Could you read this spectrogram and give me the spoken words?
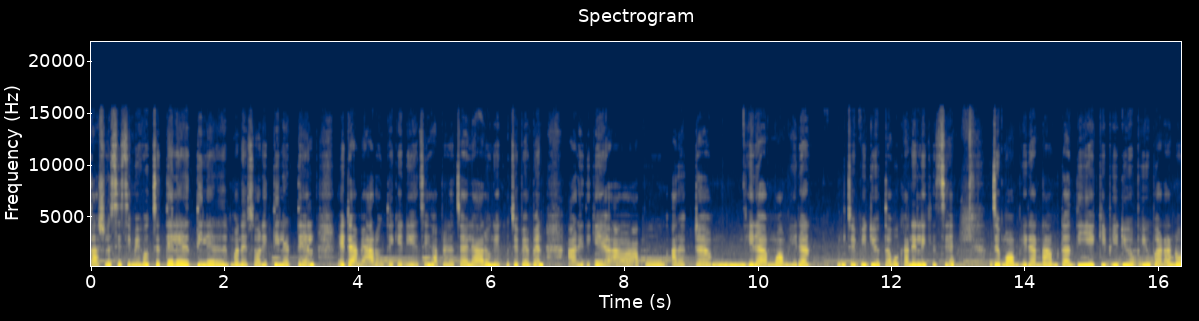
তা আসলে সিসিমি হচ্ছে তেলের, তিলের মানে সরি তিলের তেল। এটা আমি আড়ং থেকে নিয়েছি, আপনারা চাইলে আড়ংয়ে খুঁজে পাবেন। আর এদিকে আপু আর একটা হীরা, মম হীরার যে ভিডিওটা ওখানে লিখেছে যে, মম হীরার নামটা দিয়ে কি ভিডিও ভিউ বাড়ানো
